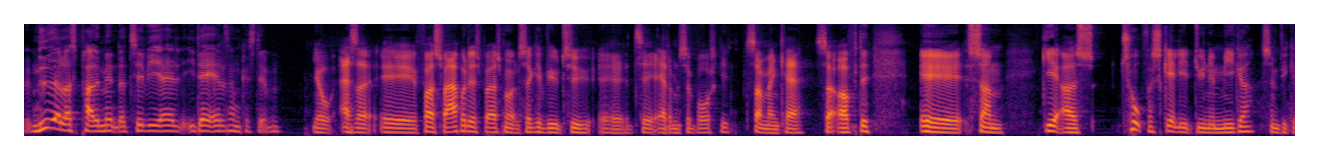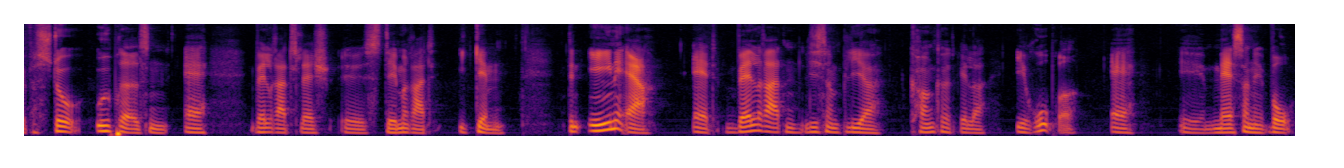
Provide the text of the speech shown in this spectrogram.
middelaldersparlamenter til vi er, i dag alle sammen kan stemme? Jo, altså øh, for at svare på det spørgsmål, så kan vi jo ty øh, til Adam Zaborski, som man kan så ofte, øh, som giver os to forskellige dynamikker, som vi kan forstå udbredelsen af valgret slash øh, stemmeret igennem. Den ene er, at valgretten ligesom bliver conquered eller erobret af øh, masserne, hvor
